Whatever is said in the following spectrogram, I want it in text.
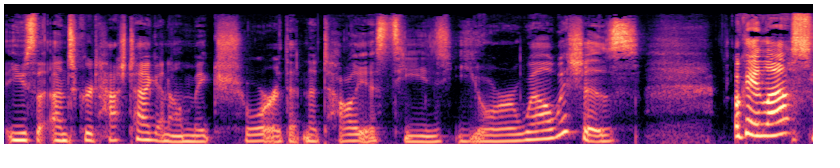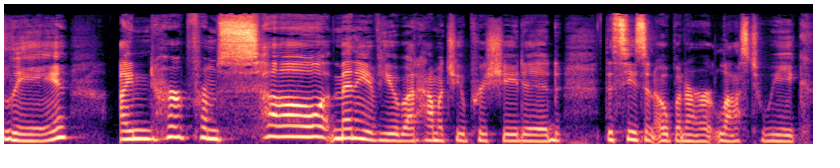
Use the unscrewed hashtag and I'll make sure that Natalia sees your well wishes. Okay, lastly, I heard from so many of you about how much you appreciated the season opener last week,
